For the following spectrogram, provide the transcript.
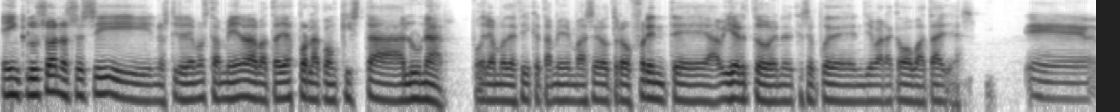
E incluso no sé si nos tiraremos también a las batallas por la conquista lunar. Podríamos decir que también va a ser otro frente abierto en el que se pueden llevar a cabo batallas. Eh,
